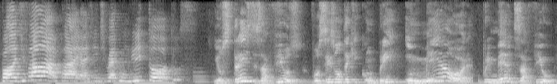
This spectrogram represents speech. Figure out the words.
Pode falar, pai, a gente vai cumprir todos. E os três desafios vocês vão ter que cumprir em meia hora. O primeiro desafio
